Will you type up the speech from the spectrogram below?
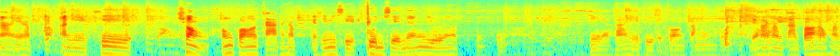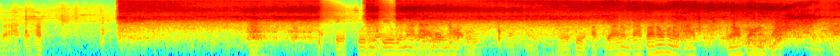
อ่านี่ครับ อันนี้คือช่องของกองอากาศนะครับก็จะมีเศษฝุ่นเศษยังอยู่นะครับนี่แหละครับเหตุที่กองกันครับผมเดี๋ยวเราทำการป้อนทำความสะอาดนะครับเศษฝุ่นปิวขึ้นมาได้เลยนะครับ โอเคครับเดี๋ยวทำการป้อนทำความสะอาดแล้วก็กรองอากาศให้ลูกค้า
